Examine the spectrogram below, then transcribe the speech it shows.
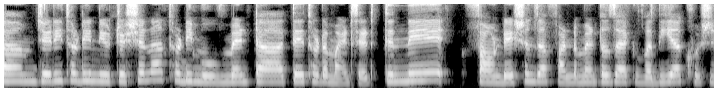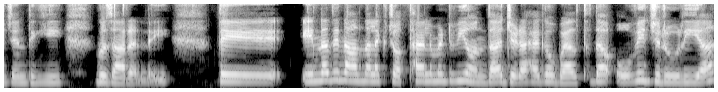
ਅਮ ਜਿਹੜੀ ਤੁਹਾਡੀ ਨਿਊਟ੍ਰੀਸ਼ਨ ਆ ਤੁਹਾਡੀ ਮੂਵਮੈਂਟ ਆ ਤੇ ਤੁਹਾਡਾ ਮਾਈਂਡਸੈਟ ਤਿੰਨੇ ਫਾਊਂਡੇਸ਼ਨਸ ਆ ਫੰਡਾਮੈਂਟਲਸ ਆ ਇੱਕ ਵਧੀਆ ਖੁਸ਼ ਜ਼ਿੰਦਗੀ ਗੁਜ਼ਾਰਨ ਲਈ। ਤੇ ਇਹਨਾਂ ਦੇ ਨਾਲ ਨਾਲ ਇੱਕ ਚੌਥਾ ਐਲੀਮੈਂਟ ਵੀ ਆਉਂਦਾ ਜਿਹੜਾ ਹੈਗਾ ਵੈਲਥ ਦਾ ਉਹ ਵੀ ਜ਼ਰੂਰੀ ਆ।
